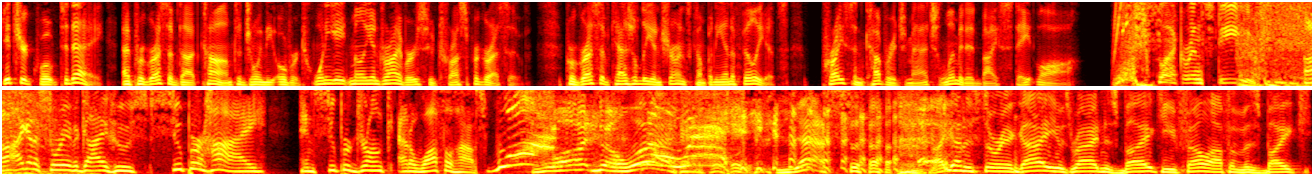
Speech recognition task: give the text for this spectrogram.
Get your quote today at progressive.com to join the over 28 million drivers who trust Progressive. Progressive Casualty Insurance Company and Affiliates. Price and coverage match limited by state law. Slacker and Steve. Uh, I got a story of a guy who's super high and super drunk at a Waffle House. What? What? No way. No way. yes. I got a story. A guy, he was riding his bike. He fell off of his bike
